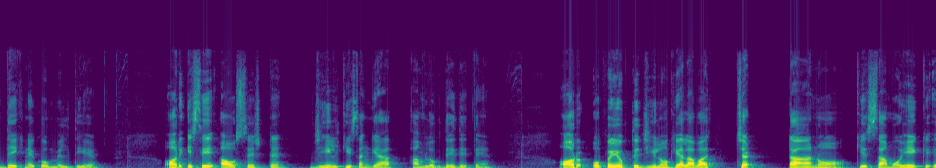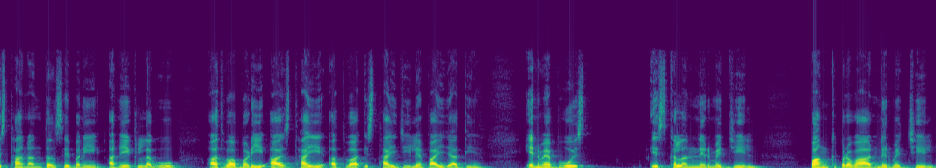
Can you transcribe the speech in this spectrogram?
देखने को मिलती है। और इसे अवशिष्ट झील की संज्ञा हम लोग दे देते हैं। और उपयुक्त झीलों के अलावा चट्टानों के सामूहिक स्थानांतरण से बनी अनेक लघु अथवा बड़ी अस्थायी अथवा स्थायी झीलें पाई जाती हैं। इनमें भू स्खलन निर्मित झील, पंख प्रवाह निर्मित झील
